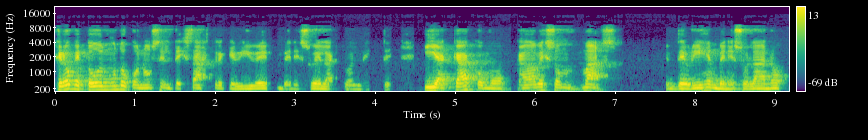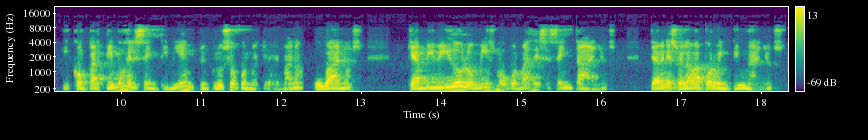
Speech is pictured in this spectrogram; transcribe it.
creo que todo el mundo conoce el desastre que vive Venezuela actualmente. Y acá, como cada vez son más de origen venezolano y compartimos el sentimiento incluso con nuestros hermanos cubanos que han vivido lo mismo por más de 60 años, ya Venezuela va por 21 años,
